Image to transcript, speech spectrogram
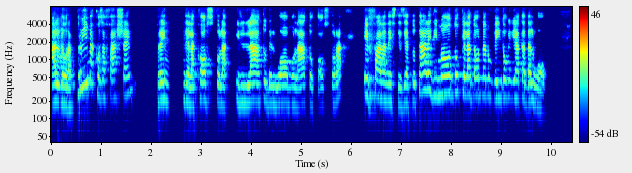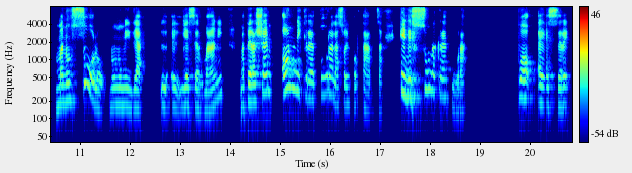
Allora, prima cosa fa Hashem? Prende la costola, il lato dell'uomo, lato costola, e fa l'anestesia totale di modo che la donna non venga umiliata dall'uomo ma non solo non umilia eh, gli esseri umani, ma per Hashem ogni creatura ha la sua importanza e nessuna creatura può essere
